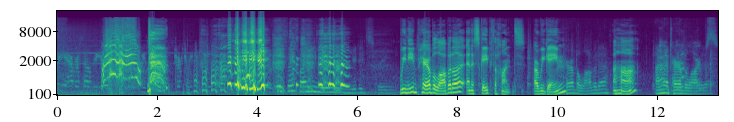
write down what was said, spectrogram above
We have ourselves a it's so funny hearing the muted scream. we need Parabolobita and escape the hunt. Are we game? Parabolobita? Uh huh. I'm gonna do we have parabolobita. orbs?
